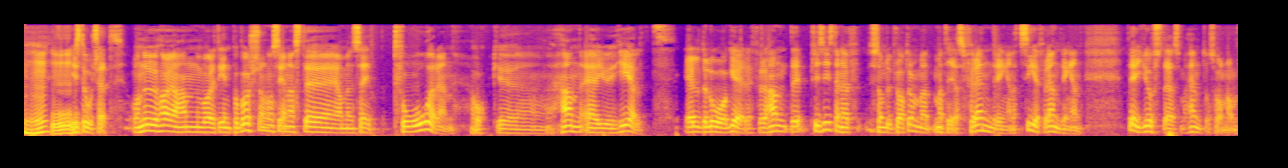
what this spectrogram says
Mm. I stort sett. Och nu har han varit in på börsen de senaste, ja men säg två åren. Och eh, han är ju helt eld och lågor. För han, det, precis den här som du pratar om Mattias, förändringen, att se förändringen. Det är just det som har hänt hos honom.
